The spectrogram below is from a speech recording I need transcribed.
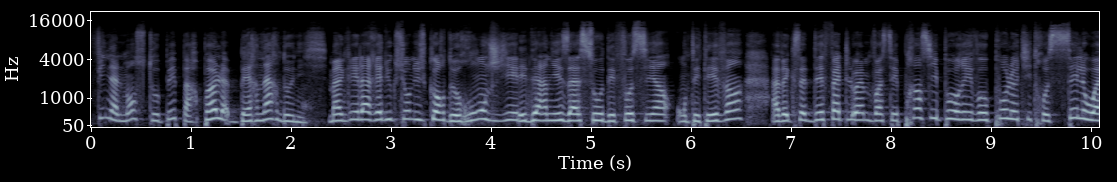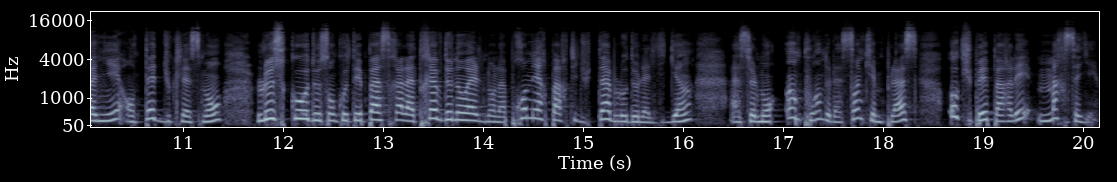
finalement stoppé par Paul Bernardoni. Malgré la réduction du score de Rongier, les derniers assauts des Phocéens ont été vains. Avec cette défaite, l'OM voit ses principaux rivaux pour le titre s'éloigner en tête du classement. Le SCO, de son côté, passera la trêve de Noël dans la première partie du tableau de la Ligue 1, à seulement un point de la cinquième place, occupée par les Marseillais.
